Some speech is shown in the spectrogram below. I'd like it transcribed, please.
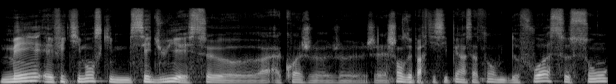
mais effectivement, ce qui me séduit et ce à quoi j'ai la chance de participer un certain nombre de fois, ce sont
